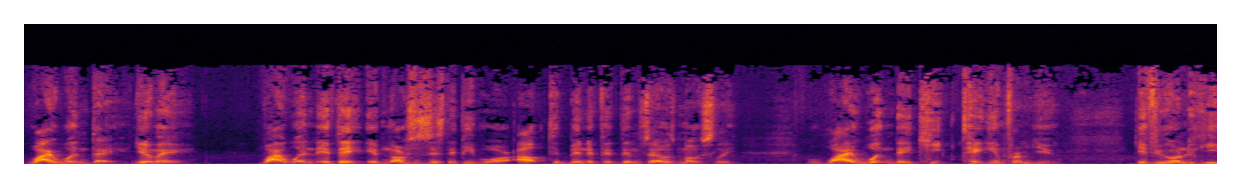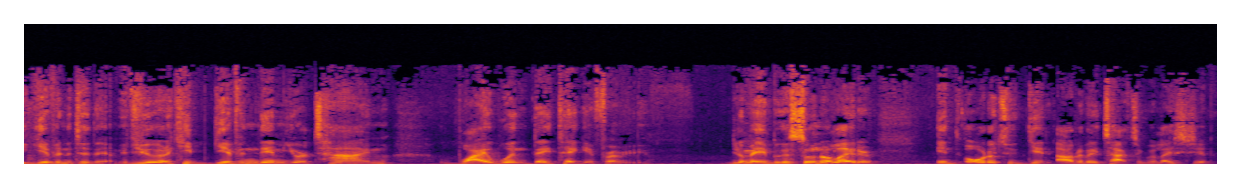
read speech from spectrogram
Why wouldn't they? You know what I mean? Why wouldn't if they if narcissistic people are out to benefit themselves mostly, why wouldn't they keep taking from you? if you're going to keep giving it to them. If you're going to keep giving them your time, why wouldn't they take it from you? You know what I mean? Because sooner or later, in order to get out of a toxic relationship,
